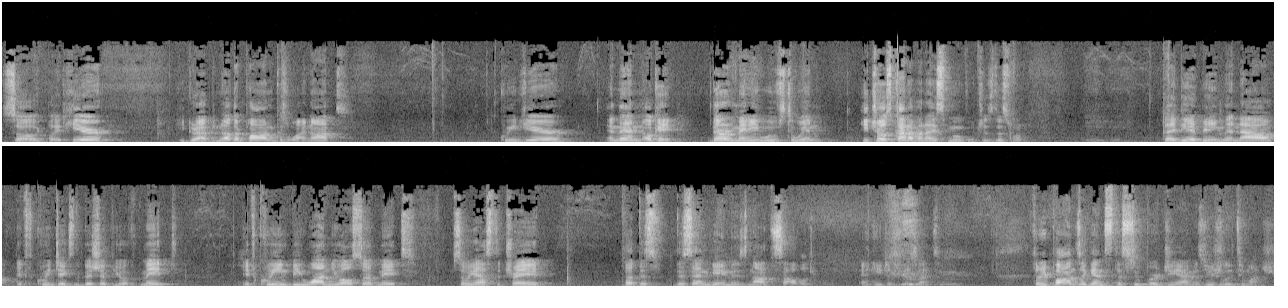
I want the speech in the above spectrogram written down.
So he played here. He grabbed another pawn because why not? Queen here. And then, okay, there are many moves to win. He chose kind of a nice move, which is this one. Mm-hmm. The idea being that now, if the queen takes the bishop, you have mate. If queen b1, you also have mate. So he has to trade. But this, this endgame is not salvageable. And he just resigns. Three pawns against the super GM is usually too much.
